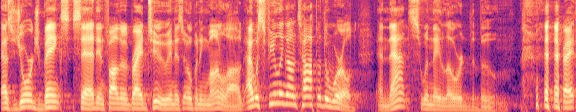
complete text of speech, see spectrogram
as George Banks said in Father of the Bride 2 in his opening monologue, I was feeling on top of the world, and that's when they lowered the boom. right?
